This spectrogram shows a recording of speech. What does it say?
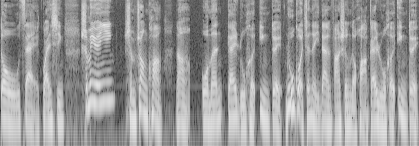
都在关心什么原因、什么状况？那我们该如何应对？如果真的一旦发生的话，该如何应对？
